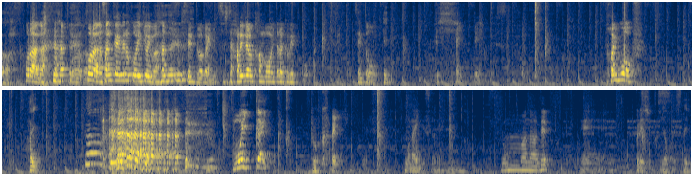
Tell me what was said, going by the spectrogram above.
ラーホラーが。ホラーが。3回目の攻撃を今戦闘ばかりに。そしてハレラの看板をいただくべくこう戦闘を。はい。はい。大丈夫です。タイムアップ。はい。あもう一回。ーブロック。はい。もうないんですよね。4マナで、えー、プレイします。やばい。ですはい。終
